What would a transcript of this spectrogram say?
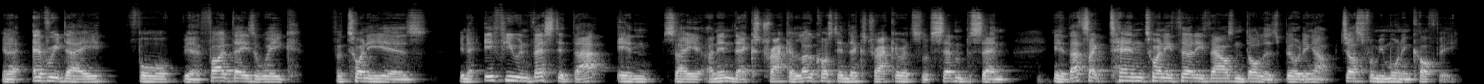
you know, every day for, you know, five days a week for 20 years, you know, if you invested that in, say, an index tracker, low cost index tracker at sort of 7%, you know, that's like 10, 20, $30,000 building up just from your morning coffee.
